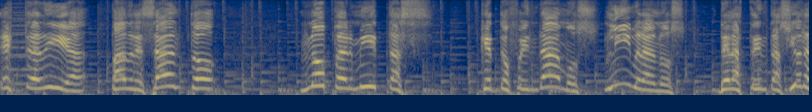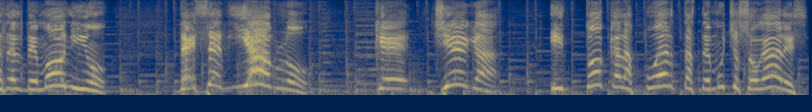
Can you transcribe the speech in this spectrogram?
este día, Padre Santo, no permitas que te ofendamos. Líbranos de las tentaciones del demonio de ese diablo que llega y toca las puertas de muchos hogares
